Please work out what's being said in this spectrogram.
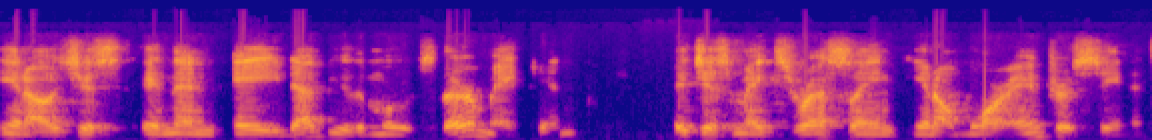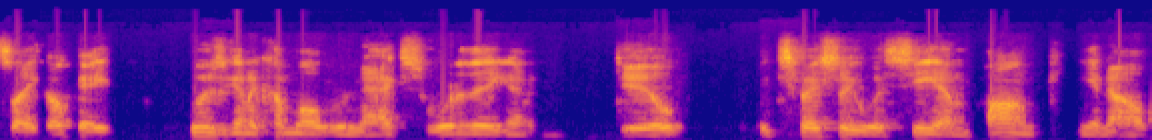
you know, it's just and then AEW the moves they're making, it just makes wrestling you know more interesting. It's like okay, who's going to come over next? What are they going to do? Especially with CM Punk, you know,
